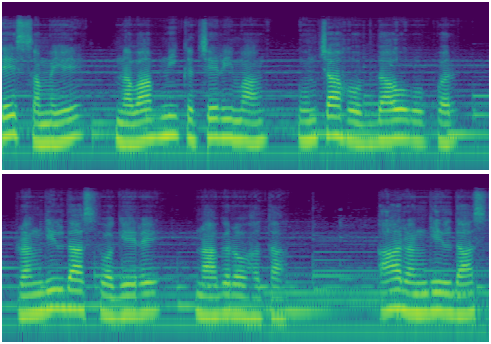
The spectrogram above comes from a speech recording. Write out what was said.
તે સમયે નવાબની કચેરીમાં ઊંચા હોદ્દાઓ ઉપર રંગીલદાસ વગેરે નાગરો હતા. આ રંગીલદાસ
